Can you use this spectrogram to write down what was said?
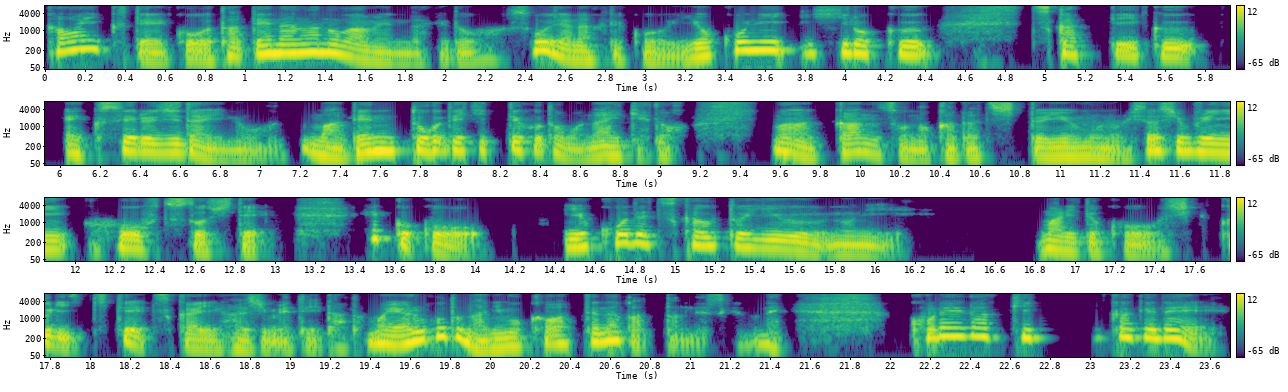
可愛くて、こう、縦長の画面だけど、そうじゃなくて、こう、横に広く使っていく Excel 時代の、まあ、伝統的ってこともないけど、まあ、元祖の形というものを久しぶりに彷彿として、結構こう、横で使うというのに割とこう、しっくりきて使い始めていたと。まあ、やること何も変わってなかったんですけどね。これがきっかけで、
